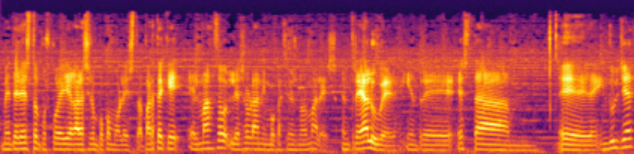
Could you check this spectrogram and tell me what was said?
Meter esto pues puede llegar a ser un poco molesto. Aparte que el mazo le sobran invocaciones normales. Entre Aluber y entre esta mm, eh, Indulget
